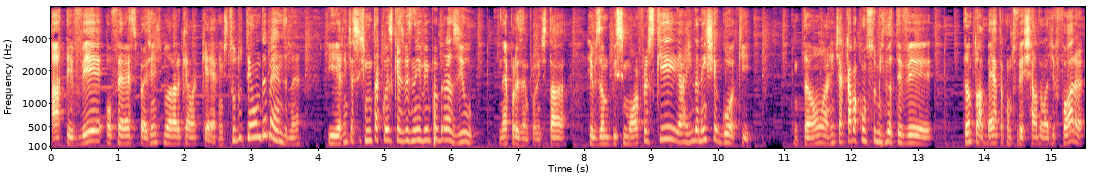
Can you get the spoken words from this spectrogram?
a TV oferece pra gente no horário que ela quer. A gente tudo tem um demand, né? E a gente assiste muita coisa que às vezes nem vem pro Brasil, né? Por exemplo, a gente tá revisando Beast Morphers que ainda nem chegou aqui. Então a gente acaba consumindo a TV tanto aberta quanto fechada lá de fora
